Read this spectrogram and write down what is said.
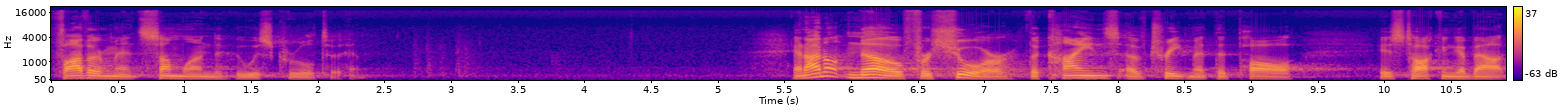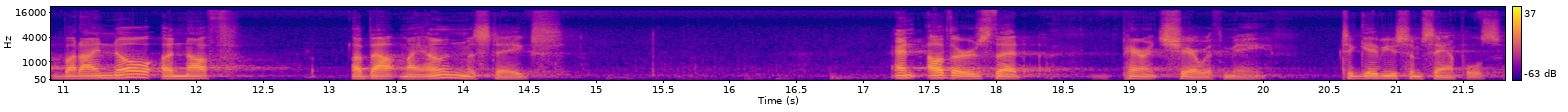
Father meant someone who was cruel to him. And I don't know for sure the kinds of treatment that Paul is talking about, but I know enough about my own mistakes and others that parents share with me to give you some samples.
